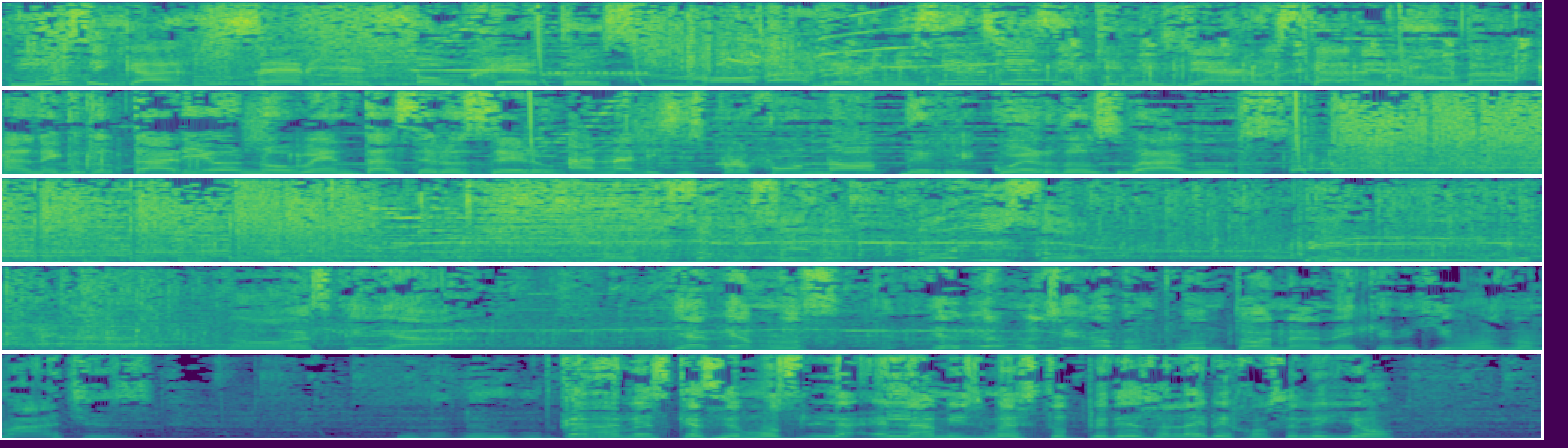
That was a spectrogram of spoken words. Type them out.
Música, Series. objetos, Moda. reminiscencias de quienes ya no están en onda. Anecdotario 9000 Análisis profundo. de recuerdos vagos. Lo hizo, Joselo, lo hizo. Sí. No, no, es que ya, ya habíamos, ya habíamos llegado a un punto, Ana, en el que dijimos, no manches. Cada vez que hacemos la, la misma estupidez al aire, Joselo y yo,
